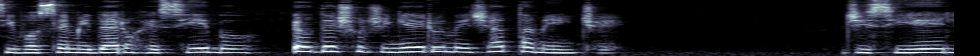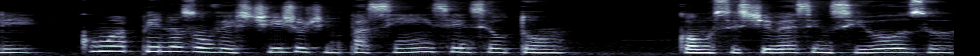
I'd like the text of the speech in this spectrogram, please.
Se você me der um recibo, eu deixo o dinheiro imediatamente, disse ele, com apenas um vestígio de impaciência em seu tom, como se estivesse ansioso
